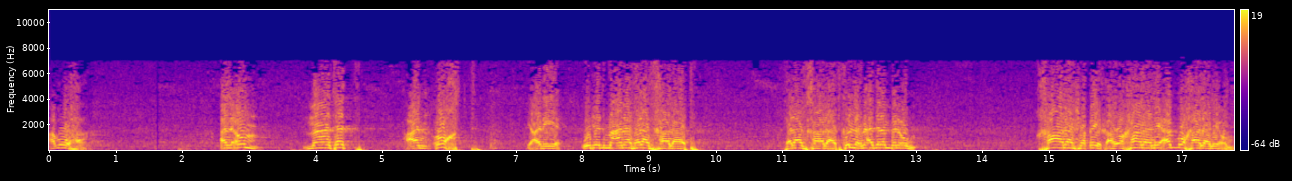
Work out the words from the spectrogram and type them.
أبوها. الأم ماتت عن أخت. يعني وجد معنا ثلاث خالات. ثلاث خالات كلهن أدنى بالأم. خالة شقيقة وخالة لأب وخالة لأم.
